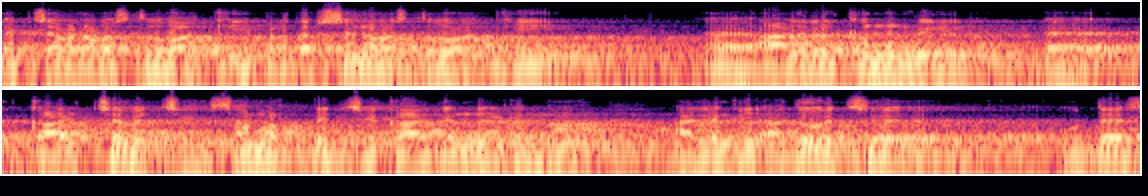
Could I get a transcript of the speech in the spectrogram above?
കച്ചവട വസ്തുവാക്കി പ്രദർശന വസ്തുവാക്കി ആളുകൾക്ക് മുമ്പിൽ കാഴ്ചവെച്ച് സമർപ്പിച്ച് കാര്യം നേടുന്ന അല്ലെങ്കിൽ അത് വെച്ച് ഉദ്ദേശ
